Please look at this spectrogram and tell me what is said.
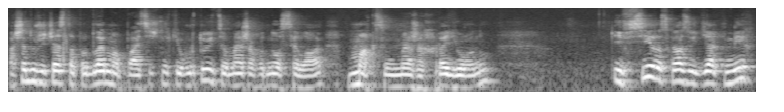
А ще дуже часто проблема пасічників гуртуються в межах одного села, максимум в межах району. І всі розказують, як в них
